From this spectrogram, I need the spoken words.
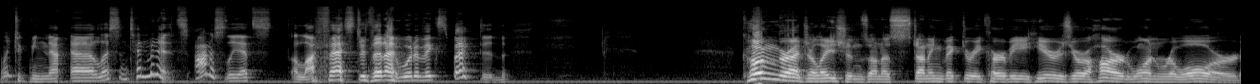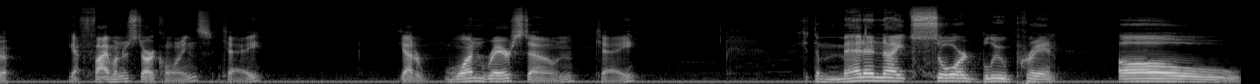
Only took me uh, less than 10 minutes. Honestly, that's a lot faster than I would have expected. Congratulations on a stunning victory, Kirby. Here's your hard-won reward. You got 500 star coins. Okay. You got a, one rare stone. Okay. You get the Meta Knight Sword Blueprint. Oh.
